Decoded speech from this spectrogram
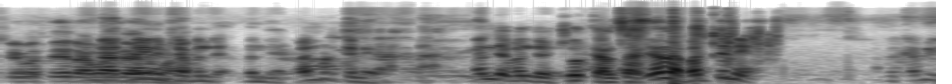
ಶ್ರೀಮತಿ ಒಂದು ಹದಿನೈದು ನಿಮಿಷ. ಬಂದೆ ಬಂದೆ ಬಂದ್ಬಿಡ್ತೀನಿ. ಬಂದೆ ಬಂದೆ ಚೂರು ಕೆಲಸ ಇಲ್ಲ ಬರ್ತೀನಿ. ಅದು ಕಮ್ಮಿ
